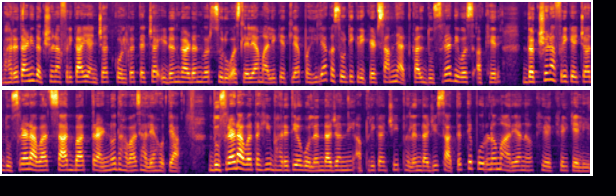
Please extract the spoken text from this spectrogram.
भारत आणि दक्षिण आफ्रिका यांच्यात कोलकात्याच्या इडन गार्डनवर सुरू असलेल्या मालिकेतल्या पहिल्या कसोटी क्रिकेट सामन्यात काल दुसऱ्या दिवस अखेर दक्षिण आफ्रिकेच्या दुसऱ्या डावात सात बाद त्र्याण्णव धावा झाल्या होत्या. दुसऱ्या डावातही भारतीय गोलंदाजांनी आफ्रिकाची फलंदाजी सातत्यपूर्ण मार्यानं खेळखेळ केली.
